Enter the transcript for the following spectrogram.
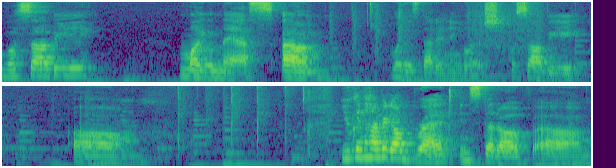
wasabi mayonnaise. Um what is that in english? Wasabi um you can have it on bread instead of um,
